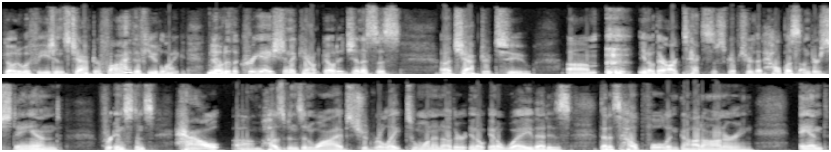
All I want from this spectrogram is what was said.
Go to Ephesians chapter 5 if you'd like. Go to the creation account. Go to Genesis uh, chapter 2. Um, you know, there are texts of scripture that help us understand, for instance, how um, husbands and wives should relate to one another in a, in a way that is that is helpful and God honoring. And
